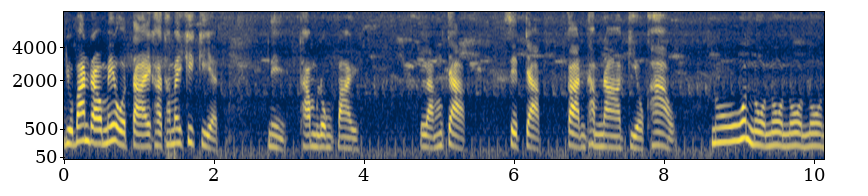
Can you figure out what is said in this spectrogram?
อยู่บ้านเราไม่อดตายค่ะ ถ้าไม่ขี้เกียจนี่ทำลงไป หลังจากเสร็จจาก การทำนาเกี่ยวข้าว โน่นโน่นโน่นโน่นโน่น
